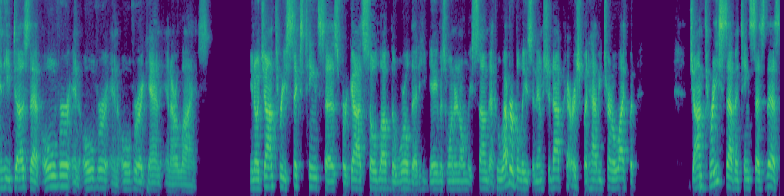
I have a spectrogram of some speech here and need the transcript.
And he does that over and over and over again in our lives. You know, John 3 16 says, For God so loved the world that he gave his one and only Son, that whoever believes in him should not perish but have eternal life. But John 3 17 says this,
